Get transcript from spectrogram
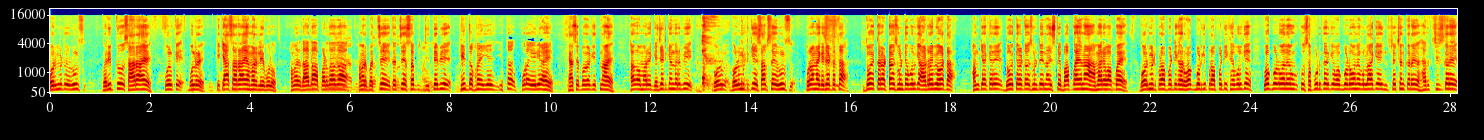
गवर्नमेंट रूल्स गरीब को सहारा है, बोल के, बोल रहे कि क्या सहारा है हमारे लिए, बोलो। हमारे दादा, परदादा, हमारे बच्चे, कच्चे, सब जितने भी हिंद हैं, ये इतना पूरा एरिया है, यहाँ से पकड़ के इतना है। हर हमारे गैजेट के अंदर भी गवर्नमेंट के हिसाब से रूल्स, पुराना गैजेट था, दो एकड़ अट्ठाईस घंटे बोल के ऑर्डर भी हुआ था। हम क्या करें? दो एकड़ अट्ठाईस सुनते ना इसके बाप का है, ना हमारे बाप का है। गवर्नमेंट प्रॉपर्टी का वर्क बोर्ड की प्रॉपर्टी है बोल के वर्क बोर्ड वाले को सपोर्ट करके वर्क बोर्ड वाले को ला के इंस्पेक्शन करे, हर चीज़ करे,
